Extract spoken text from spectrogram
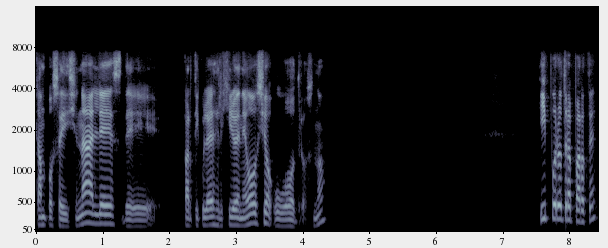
campos adicionales de particulares del giro de negocio u otros, ¿no? Y por otra parte,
